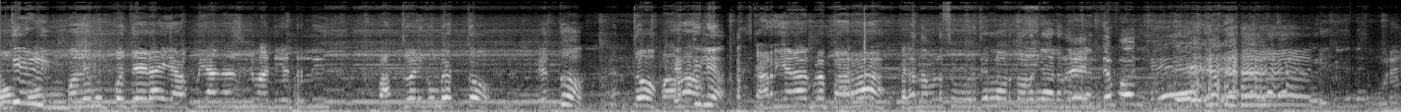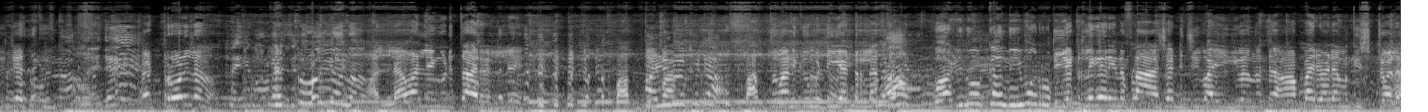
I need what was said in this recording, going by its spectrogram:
ഒമ്പത് മുപ്പത്തേഴായി അപ്പൊ ഞങ്ങൾ സിനിമ തിയേറ്ററിൽ പത്ത് മണിക്ക് മുമ്പ് എത്തോ? എത്തോ? എത്തില്ല. കറിയാ ഇവിടെ പറ. പക്ഷെ നമ്മളെ സുഹൃത്തുക്കളുള്ളടത്തോളം കാലം പെട്രോൾ ഇല്ലെന്നോ അല്ല വള്ളിയും കൂടി തരല്ലേ. പത്ത് മണിക്ക് മുമ്പ് തിയേറ്ററിൽ വഴി നോക്കാൻ നീ പറഞ്ഞു തിയേറ്ററിൽ കയറിയ ഫ്ലാഷ് അടിച്ച് വൈകി വന്നിട്ട് ആ പരിപാടി നമുക്ക് ഇഷ്ടമല്ല.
